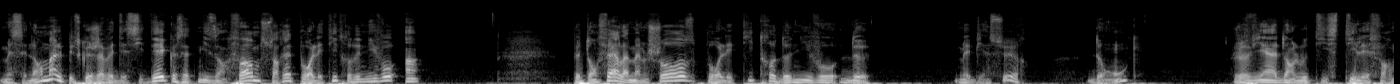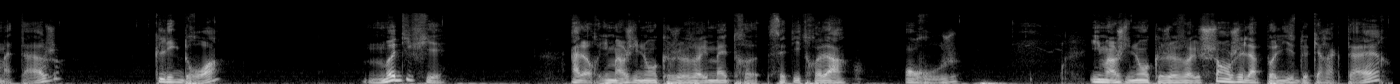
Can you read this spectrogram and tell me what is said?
mais c'est normal puisque j'avais décidé que cette mise en forme serait pour les titres de niveau 1. Peut-on faire la même chose pour les titres de niveau 2 Mais bien sûr. Donc, je viens dans l'outil Style et formatage, clic droit, Modifier. Alors, imaginons que je veuille mettre ces titres-là en rouge. Imaginons que je veuille changer la police de caractère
